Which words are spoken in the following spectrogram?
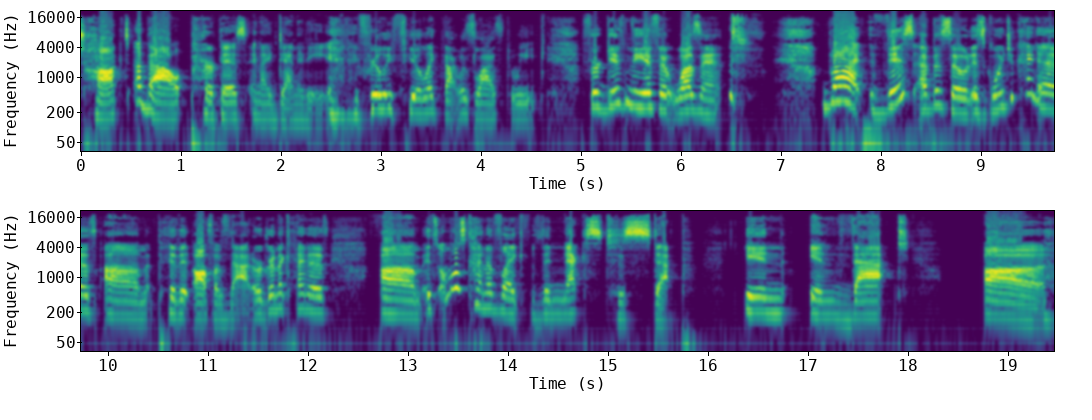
talked about purpose and identity. And I really feel like that was last week. Forgive me if it wasn't. but this episode is going to kind of um, pivot off of that, or going to kind of, um, it's almost kind of like the next step in in that uh,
